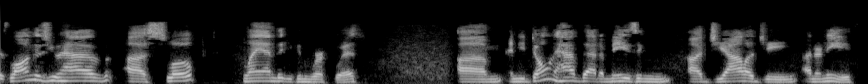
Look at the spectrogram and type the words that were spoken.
as long as you have a sloped land that you can work with, um, and you don't have that amazing uh, geology underneath,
